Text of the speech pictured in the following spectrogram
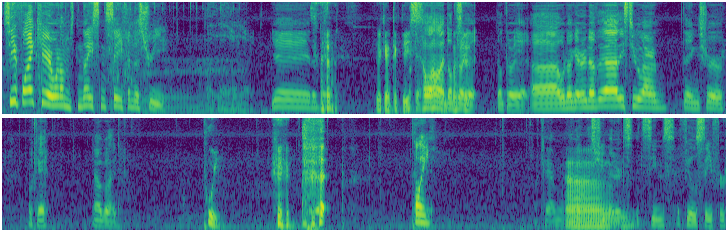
See if I care when I'm nice and safe in this tree. Yay, they're dead. you can take these. Okay, hold on, hold on, don't What's throw it it? yet. Don't throw it yet. Uh, what do I get rid of? Uh, these two iron things, sure. Okay. Now go ahead. Pui. Poi. Okay, I'm, I like this tree better. It's, Um, it seems, it feels safer.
